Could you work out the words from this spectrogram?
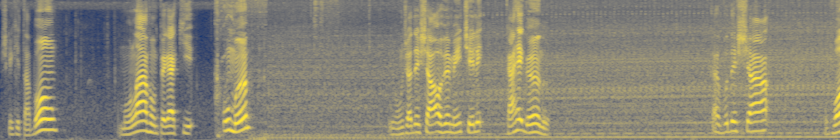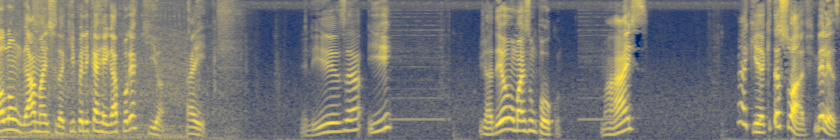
Acho que aqui tá bom. Vamos lá, vamos pegar aqui uma. E vamos já deixar, obviamente, ele carregando. Cara, eu vou deixar... Eu vou alongar mais isso daqui pra ele carregar por aqui, ó. Aí. Beleza. E... Já deu mais um pouco. Mais. Aqui, aqui tá suave. Beleza.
